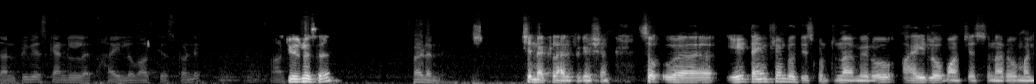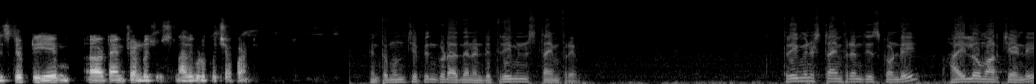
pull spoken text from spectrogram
దాని previous candle high low mark చేసుకోండి. పడండి చిన్న క్లారిఫికేషన్ సో ఏ టైం ఫ్రేమ్లో తీసుకుంటున్నారు మీరు? హైలో మార్క్ చేస్తున్నారు. మళ్ళీ స్క్రిప్ట్ ఏ టైం ఫ్రేమ్లో చూస్తున్నారు? అది కూడా చెప్పండి. ఇంతకుముందు చెప్పింది కూడా అదేనండి. Three minutes time frame three minutes time frame తీసుకోండి. హైలో మార్క్ చేయండి.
